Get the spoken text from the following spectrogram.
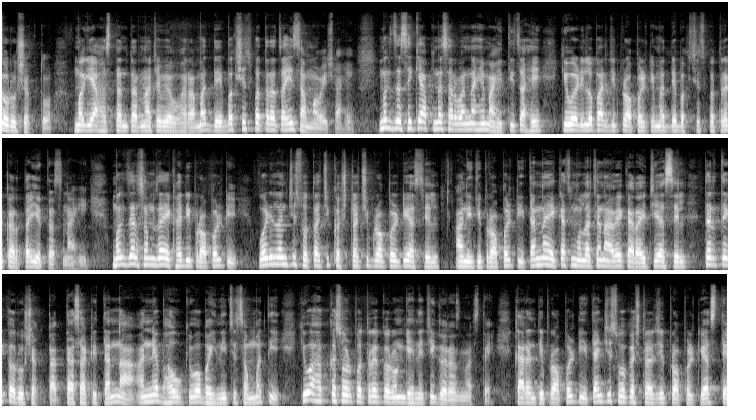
करू शकतो. मग या हस्तांतरणाच्या व्यवहारामध्ये बक्षीसपत्राचाही समावेश आहे. मग जसे की आपल्या सर्वांना हे माहितीच आहे की वडिलोपार्जित प्रॉपर्टीमध्ये बक्षीसपत्र करता येतच नाही. मग जर समजा एखादी प्रॉपर्टी वडिलांची स्वतःची कष्टाची प्रॉपर्टी असेल आणि ती प्रॉपर्टी त्यांना एकाच मुलाच्या नावे करायची असेल तर ते करू शकतात. त्यासाठी त्यांना अन्य भाऊ किंवा बहिणीची संमती किंवा हक्क सोडपत्र करून घेण्याची गरज नसते. कारण ती प्रॉपर्टी त्यांची स्वकष्टार्जित प्रॉपर्टी असते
